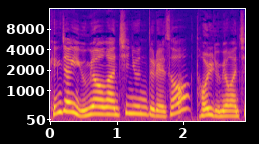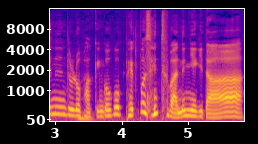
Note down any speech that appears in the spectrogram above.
굉장히 유명한 친윤들에서 덜 유명한 음. 친윤들로 바뀐 거고 100% 맞는 얘기다.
